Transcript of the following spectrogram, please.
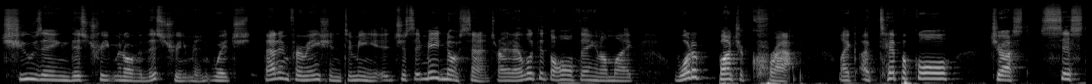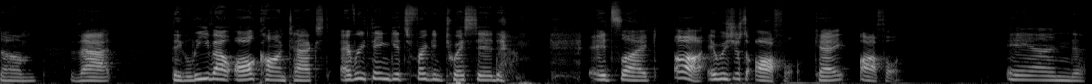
choosing this treatment over this treatment, which that information to me, it just it made no sense, right? I looked at the whole thing and I'm like, what a bunch of crap. Like a typical just system that they leave out all context, everything gets friggin' twisted. it's like, oh, it was just awful, okay? Awful. And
